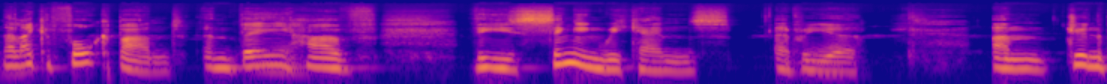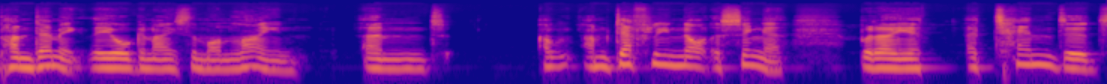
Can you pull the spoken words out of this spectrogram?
They're like a folk band, and they Yeah. have these singing weekends every Yeah. year. And during the pandemic, they organised them online. And I, am definitely not a singer, but I a- attended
